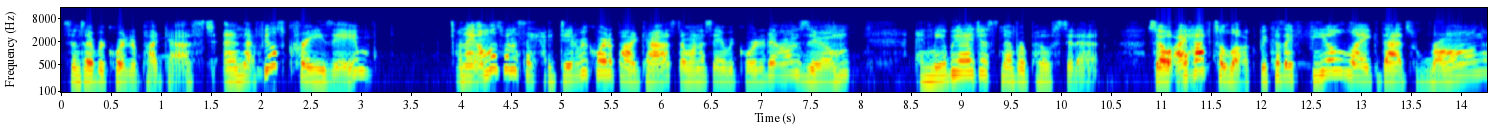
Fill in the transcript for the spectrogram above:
since I've recorded a podcast. And that feels crazy. And I almost want to say I did record a podcast. I want to say I recorded it on Zoom. And maybe I just never posted it. So I have to look because I feel like that's wrong.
